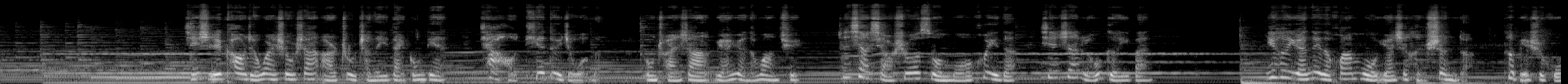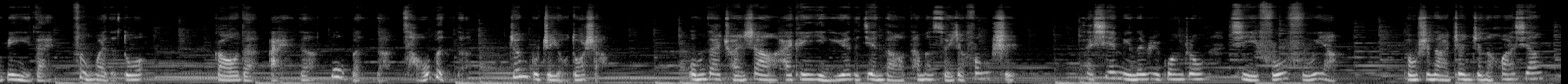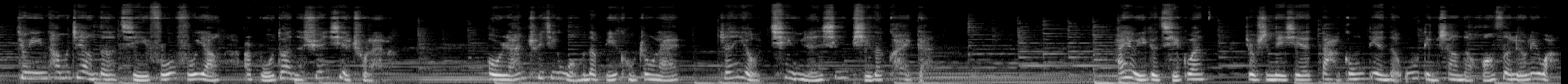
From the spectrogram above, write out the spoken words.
其实靠着万寿山而筑成的一代宫殿，恰好贴对着我们。从船上远远的望去，真像小说所描绘的仙山楼阁一般。颐和园内的花木原是很盛的，特别是湖滨一带，分外的多，高的、矮的、木本的、草本的，真不知有多少。我们在船上还可以隐约的见到它们随着风势。在鲜明的日光中起伏俯仰，同时那阵阵的花香就因他们这样的起伏俯仰而不断的宣泄出来了，偶然吹进我们的鼻孔中来，真有沁人心脾的快感。还有一个奇观，就是那些大宫殿的屋顶上的黄色琉璃瓦，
